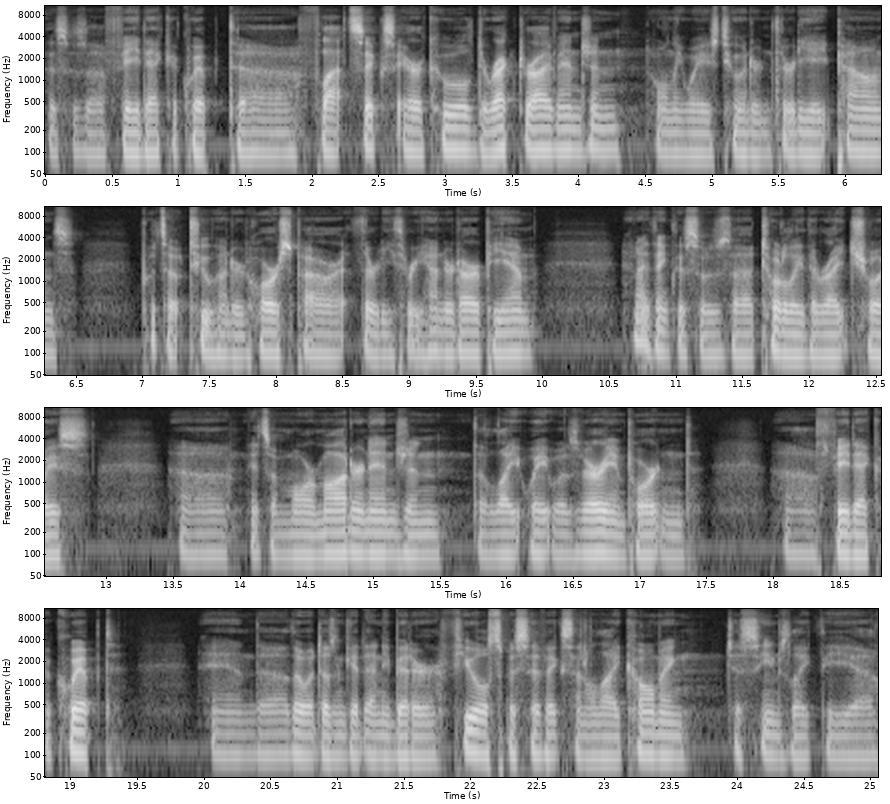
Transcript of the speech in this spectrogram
This is a FADEC equipped uh, flat six air cooled direct drive engine, only weighs 238 pounds, puts out 200 horsepower at 3300 RPM. And I think this was uh, totally the right choice. Uh, it's a more modern engine. The lightweight was very important. Uh, FADEC equipped. And uh, though it doesn't get any better fuel specifics than a Lycoming, just seems like the uh,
